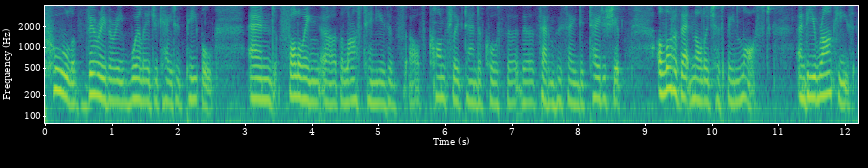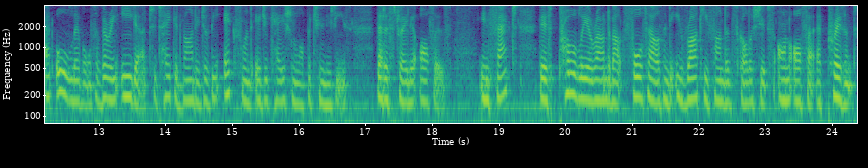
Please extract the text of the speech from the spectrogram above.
pool of very, very well-educated people. And following uh, the last 10 years of, of, conflict and, of course, the, the Saddam Hussein dictatorship, a lot of that knowledge has been lost. And the Iraqis at all levels are very eager to take advantage of the excellent educational opportunities that Australia offers. In fact, there's probably around about 4,000 Iraqi-funded scholarships on offer at present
